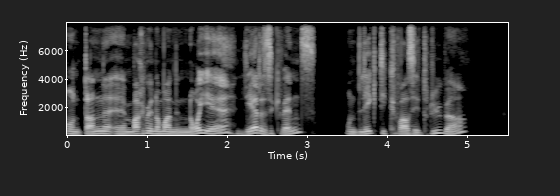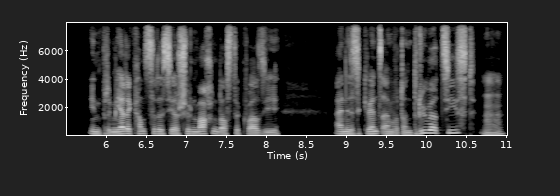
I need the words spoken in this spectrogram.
und dann äh, mache ich mir nochmal eine neue leere Sequenz und lege die quasi drüber. In Premiere kannst du das ja schön machen, dass du quasi eine Sequenz einfach dann drüber ziehst Mhm.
